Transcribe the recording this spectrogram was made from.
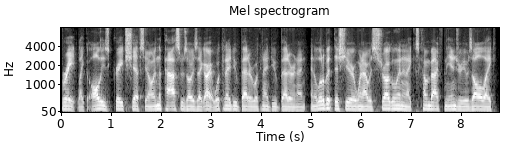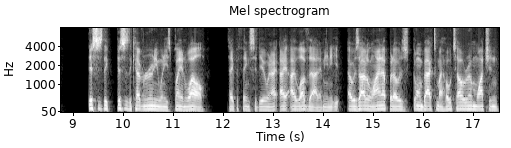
great like all these great shifts you know in the past it was always like all right what can i do better what can i do better and I, and a little bit this year when i was struggling and i was coming back from the injury it was all like this is the this is the Kevin Rooney when he's playing well type of things to do, and I I, I love that. I mean, I was out of lineup, but I was going back to my hotel room watching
